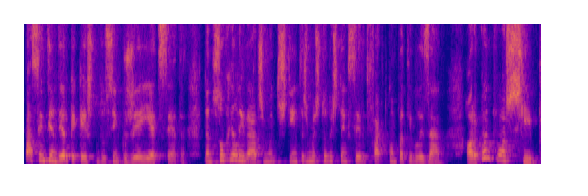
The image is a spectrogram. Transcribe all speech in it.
passa a entender o que é, que é isto do 5G e etc. Portanto, são realidades muito distintas, mas tudo isto tem que ser de facto compatibilizado. Ora, quanto ao chip,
